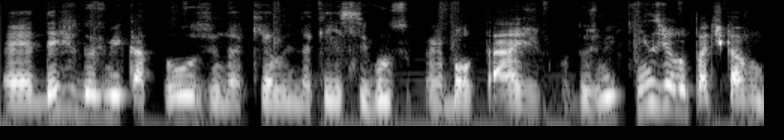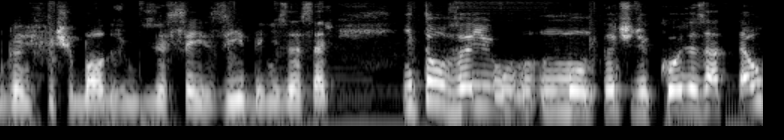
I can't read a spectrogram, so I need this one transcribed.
É, desde 2014, naquele, naquele segundo Super Bowl trágico, 2015 já não praticava um grande futebol, 2016 idem, 2017. Então veio um, um montante de coisas até o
